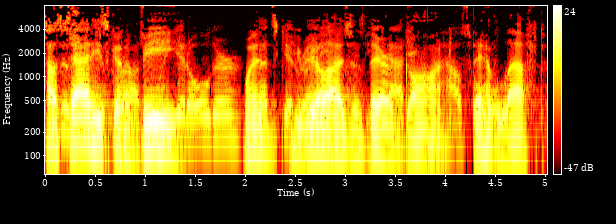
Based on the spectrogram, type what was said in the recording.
how sad he's going to be when he realizes they're gone. They have left.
